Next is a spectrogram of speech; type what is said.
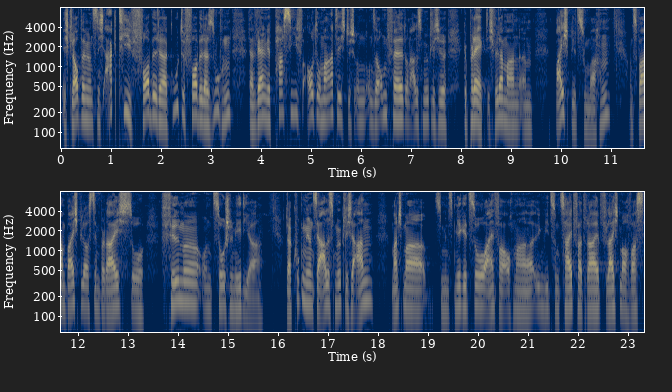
ich glaube, wenn wir uns nicht aktiv Vorbilder, gute Vorbilder suchen, dann werden wir passiv, automatisch durch un unser Umfeld und alles Mögliche geprägt. Ich will da mal ein ähm, Beispiel zu machen. Und zwar ein Beispiel aus dem Bereich so Filme und Social Media. Da gucken wir uns ja alles Mögliche an. Manchmal, zumindest mir geht es so, einfach auch mal irgendwie zum Zeitvertreib, vielleicht mal auch was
